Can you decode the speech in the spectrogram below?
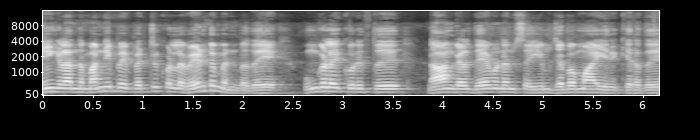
நீங்கள் அந்த மன்னிப்பை பெற்றுக்கொள்ள வேண்டும் என்பதே உங்களை குறித்து நாங்கள் தேவனிடம் செய்யும் ஜெபமாயிருக்கிறது.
